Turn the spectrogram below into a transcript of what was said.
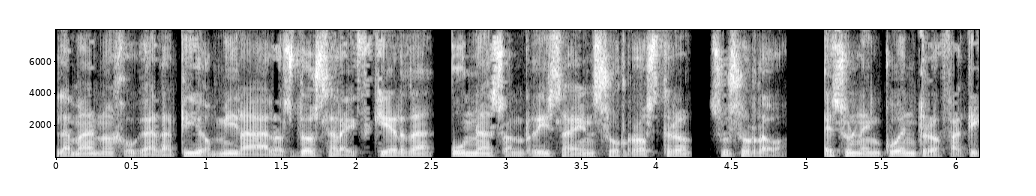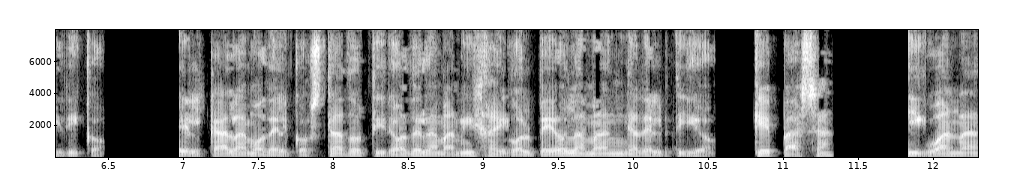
La mano jugada tío mira a los dos a la izquierda, una sonrisa en su rostro, susurró. Es un encuentro fatídico. El cálamo del costado tiró de la manija y golpeó la manga del tío. ¿Qué pasa? Iguana.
